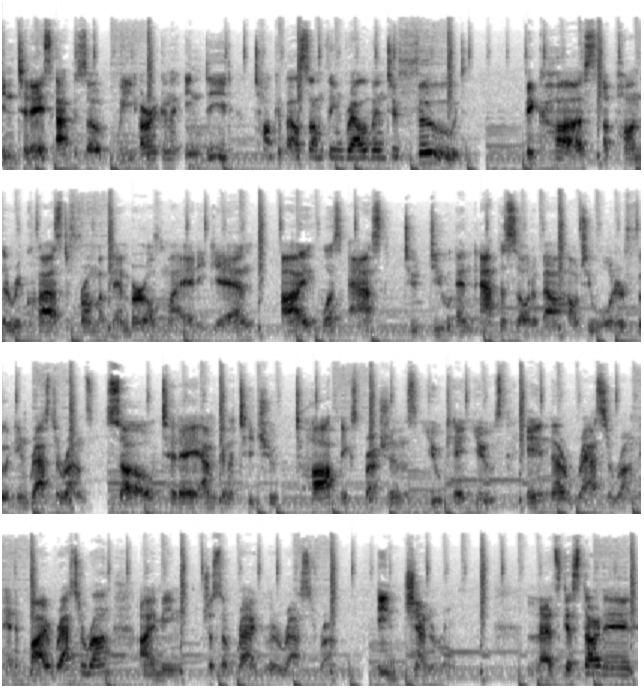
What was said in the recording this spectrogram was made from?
In today's episode, we are gonna indeed talk about something relevant to food because upon the request from a member of my Eddie gang, I was asked to do an episode about how to order food in restaurants. So today I'm gonna teach you top expressions you can use in a restaurant. And by restaurant, I mean just a regular restaurant in general. Let's get started!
